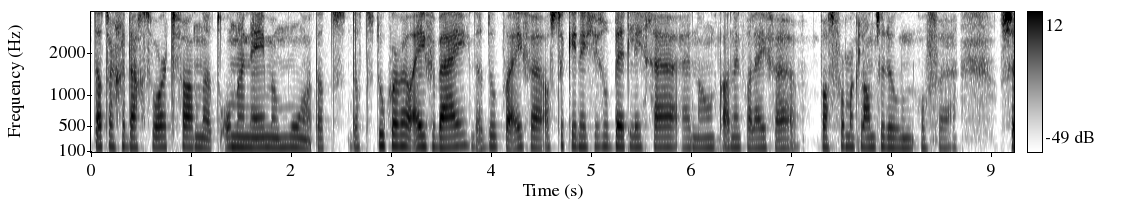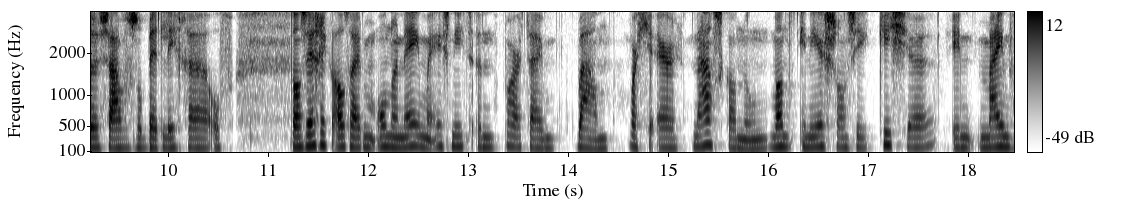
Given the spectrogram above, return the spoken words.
dat er gedacht wordt van het ondernemen, moe, dat, dat doe ik er wel even bij. Dat doe ik wel even als de kindertjes op bed liggen en dan kan ik wel even wat voor mijn klanten doen. Of eh, als ze s'avonds op bed liggen. Of dan zeg ik altijd, ondernemen is niet een parttime baan wat je ernaast kan doen. Want in eerste instantie kies je in mijn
